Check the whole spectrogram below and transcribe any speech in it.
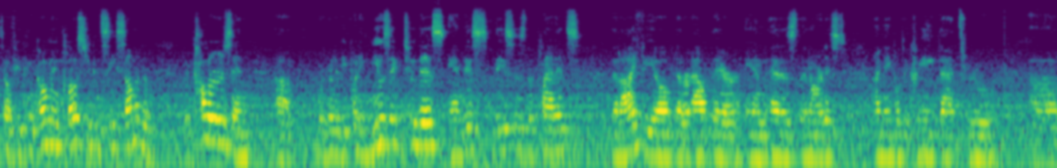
So if you can come in close, you can see some of the, the colors and uh, we're going to be putting music to this, and this, this is the planets that I feel that are out there, and as an artist, I'm able to create that through uh,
